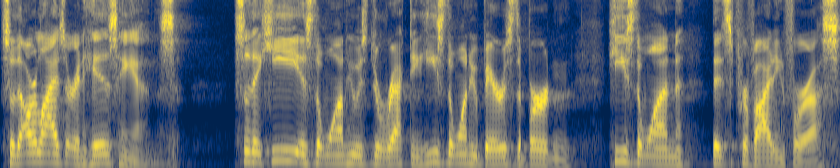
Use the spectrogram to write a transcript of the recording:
So that our lives are in His hands. So that He is the one who is directing, He's the one who bears the burden, He's the one that's providing for us.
